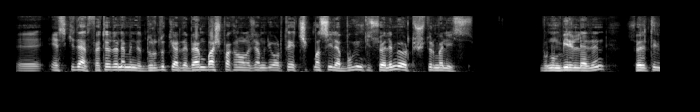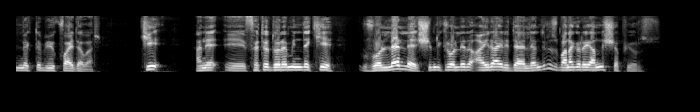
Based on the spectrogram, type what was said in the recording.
E, eskiden FETÖ döneminde durduk yerde ben başbakan olacağım diye ortaya çıkmasıyla bugünkü söylemi örtüştürmeliyiz. Bunun birilerinin söyletilmekte büyük fayda var. Ki hani e, FETÖ dönemindeki rollerle şimdiki rolleri ayrı ayrı değerlendiriyoruz. Bana göre yanlış yapıyoruz.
